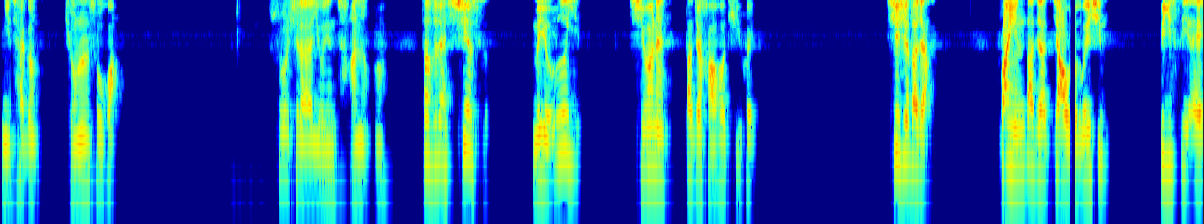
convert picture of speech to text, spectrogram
你才跟穷人说话。说起来有点残忍啊，但是呢，现实没有恶意，希望呢大家好好体会。谢谢大家。欢迎大家加我的微信：bca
